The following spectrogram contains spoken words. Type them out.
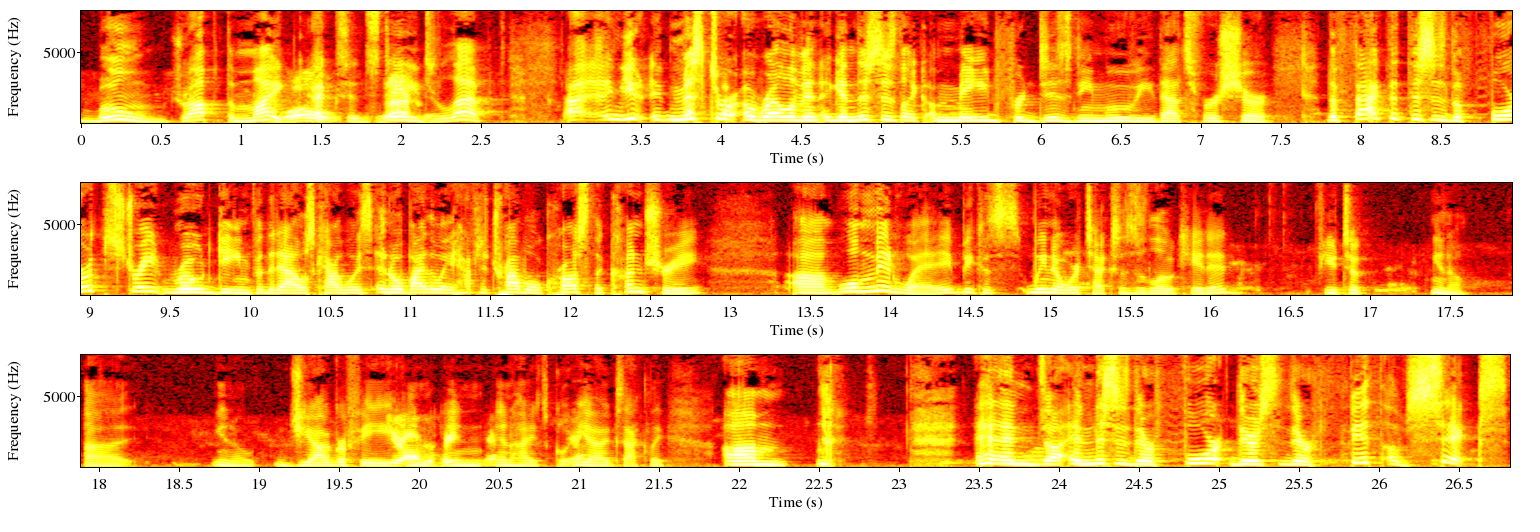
Boom. Drop the mic. Whoa, Exit exactly. stage left. Uh, you, Mr. Irrelevant, again, this is like a made for Disney movie, that's for sure. The fact that this is the fourth straight road game for the Dallas Cowboys, and oh, by the way, have to travel across the country, um, well, midway, because we know where Texas is located. If you took, you know, uh, you know, geography, Geography, in, in, yeah. in high school. Yeah. Yeah, exactly. Um, and uh, and this is their four. There's their fifth of six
